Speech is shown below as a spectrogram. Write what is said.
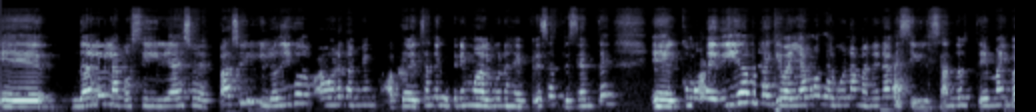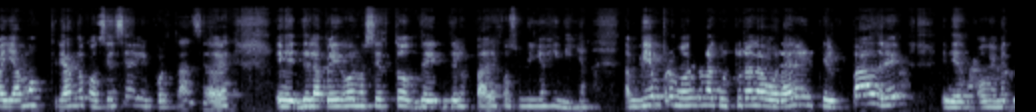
eh, darle la posibilidad de esos espacios y lo digo ahora también aprovechando que tenemos algunas empresas presentes eh, como medida para que vayamos de alguna manera visibilizando el tema y vayamos creando conciencia de la importancia eh, del apego, ¿no es cierto?, de, los padres con sus niños y niñas. También promover una cultura laboral en que el padre, obviamente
